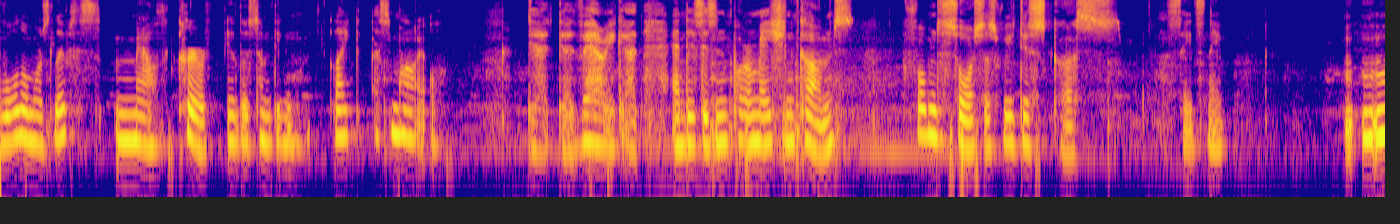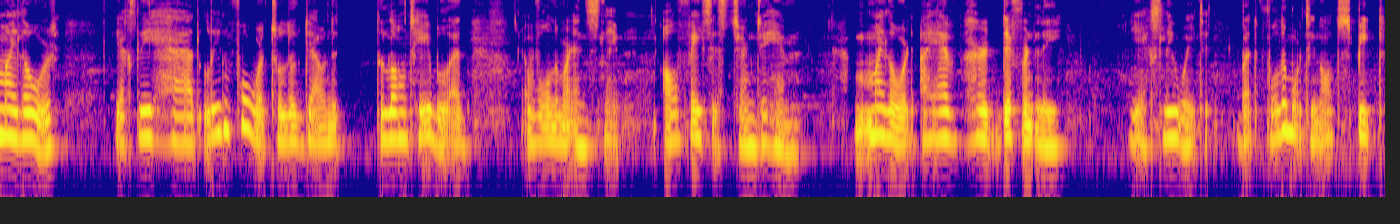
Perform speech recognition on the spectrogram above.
Voldemort's lips mouth curved into something like a smile. Good, good, very good. And this is information comes from the sources we discuss, said Snape. My lord, Yaxley had leaned forward to look down the, the long table at Voldemort and Snape. All faces turned to him. My lord, I have heard differently. Yaxley waited, but Voldemort did not speak,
